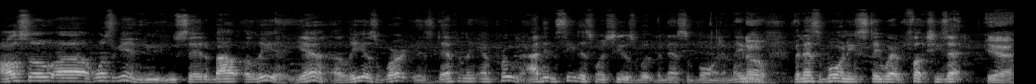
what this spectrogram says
also, uh, once again, you you said about Aliyah. Yeah, Aliyah's work is definitely improving. I didn't see this when she was with Vanessa Borne, and maybe No. Vanessa Borne needs to stay where the fuck she's at. Yeah.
